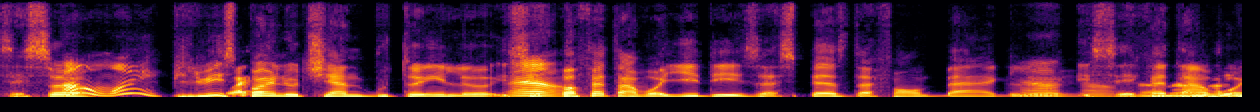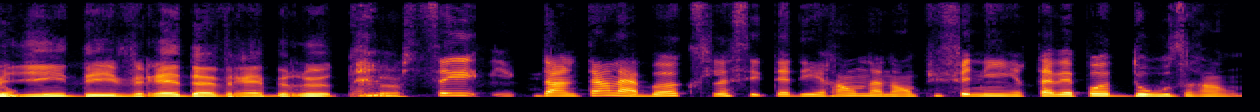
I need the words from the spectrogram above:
C'est ça. Ah, ouais. Puis lui, c'est Ouais. pas un Luciane Boutin, là. Il s'est pas fait envoyer des espèces de fonds de bague, là. Non, Il s'est fait non, non, non. envoyer des vrais de vrais brutes, là. Puis, tu sais, dans le temps, la boxe, là, c'était des rounds à n'en plus finir. Tu n'avais pas 12 rounds.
